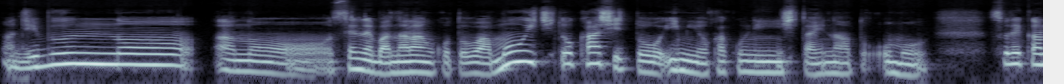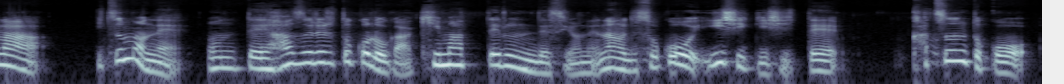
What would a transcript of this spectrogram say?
まあ、自分の、あの、せねばならんことは、もう一度歌詞と意味を確認したいなと思う。それから、いつもね、音程外れるところが決まってるんですよね。なのでそこを意識して、カツンとこう、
